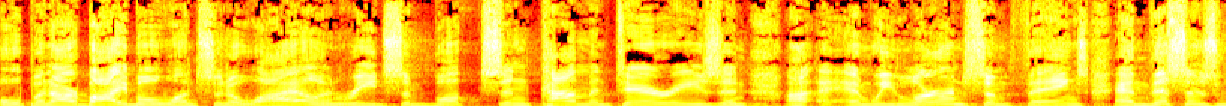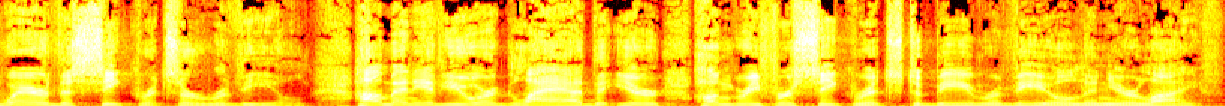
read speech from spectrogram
open our Bible once in a while and read some books and commentaries and uh, and we learn some things and this is where the secrets are revealed. How many of you are glad that you're hungry for secrets to be revealed in your life?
